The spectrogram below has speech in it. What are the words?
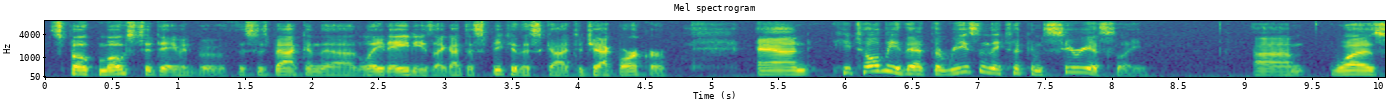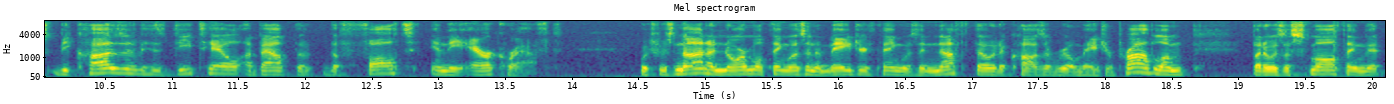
spoke most to David Booth. This is back in the late 80s. I got to speak to this guy, to Jack Barker. And he told me that the reason they took him seriously um, was because of his detail about the, the fault in the aircraft, which was not a normal thing, wasn't a major thing, was enough, though, to cause a real major problem, but it was a small thing that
